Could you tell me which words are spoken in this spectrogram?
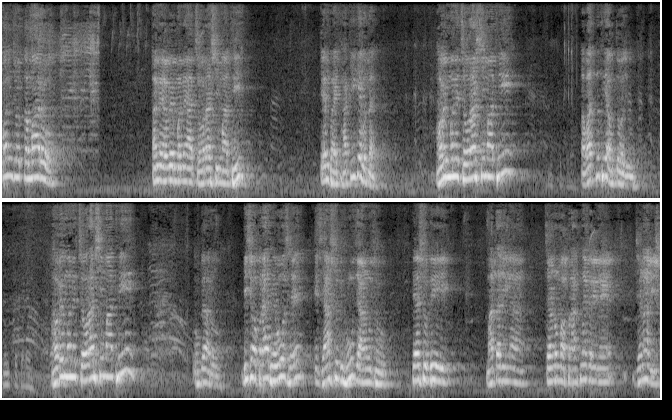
પંજો તમારો. અને હવે મને આ ચોરાશી માંથી કેમ ભાઈ, થાકી કે બધા? હવે મને ચોરાશી માંથી અવાજ નથી આવતો હજુ. હવે મને ચોરાશી માંથી ઉગારો. બીજો અપરાધ એવો છે કે જ્યાં સુધી હું જાણું છું, ત્યાં સુધી માતાજીના ચરણોમાં પ્રાર્થના કરીને જણાવીશ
